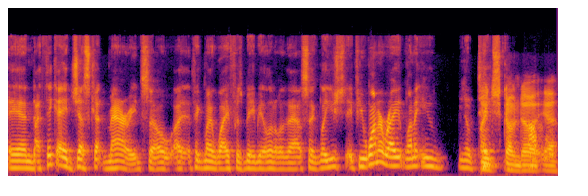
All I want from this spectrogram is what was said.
and I think I had just got married. So I think my wife was maybe a little of that. Like, well, you should, if you want to write, why don't you you know take just go and do it? Yeah.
